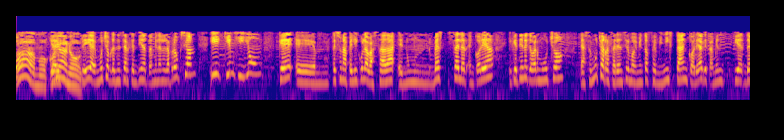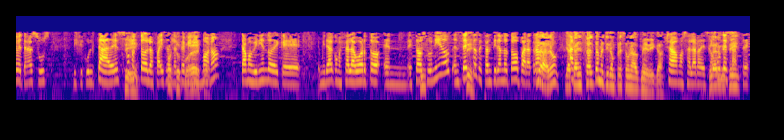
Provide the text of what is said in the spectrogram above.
Vamos, Y hay- coreanos. sí, hay mucha presencia argentina también en la producción. Y Kim Hee-yoon, que eh, es una película basada en un bestseller en Corea y que tiene que ver mucho, hace mucha referencia al movimiento feminista en Corea, que también debe tener sus dificultades, Sí, como en todos los países del feminismo, ¿no? Estamos viniendo de que, mirá cómo está el aborto en Estados Unidos, en Texas sí. están tirando todo para atrás. Claro, y acá así- en Salta metieron presa a una médica. ya vamos a hablar de eso. Claro Un que sí. desastre.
